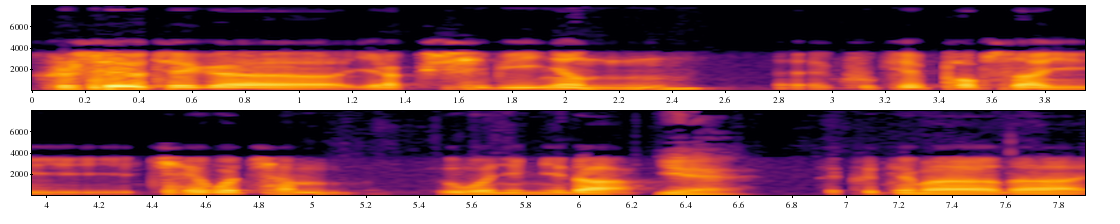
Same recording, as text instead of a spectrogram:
글쎄요, 제가 약 12년 국회 법사위 최고참 의원입니다. 예. 그때마다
